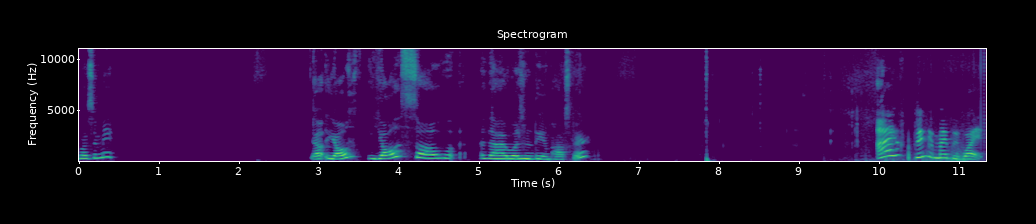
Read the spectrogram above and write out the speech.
Wasn't me. Y'all, y'all, y'all saw that I wasn't the imposter. I think it might be white.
